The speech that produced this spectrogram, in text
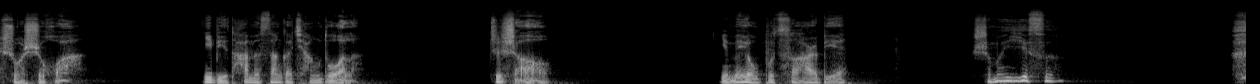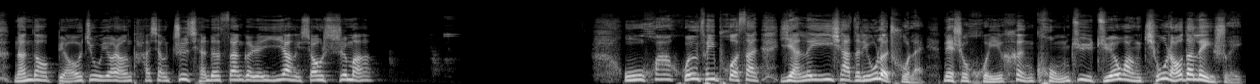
说实话。”你比他们三个强多了，至少你没有不辞而别。什么意思？难道表舅要让他像之前的三个人一样消失吗？五花魂飞魄散，眼泪一下子流了出来，那是悔恨、恐惧、绝望、求饶的泪水。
